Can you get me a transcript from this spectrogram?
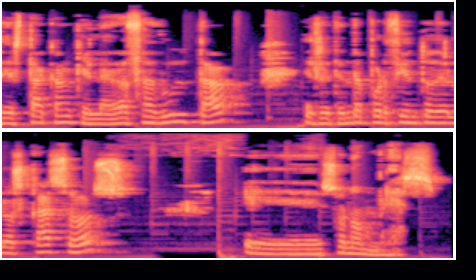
destacan que en la edad adulta, el 70% de los casos eh, son hombres.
